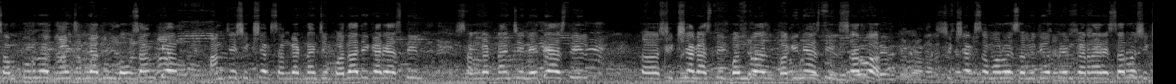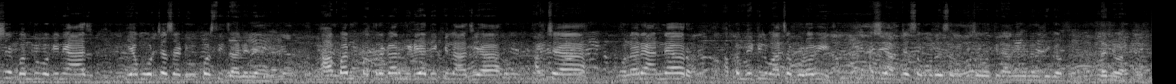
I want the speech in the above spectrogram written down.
संपूर्ण धुळे जिल्ह्यातून बहुसंख्य आमचे शिक्षक संघटनांचे पदाधिकारी असतील संघटनांचे नेते असतील शिक्षक असतील बंधू भगिनी असतील सर्व शिक्षक समन्वय समितीवर प्रेम करणारे सर्व शिक्षक बंधू भगिनी आज या मोर्चासाठी उपस्थित झालेले आहेत. आपण पत्रकार मीडिया देखील आज या आमच्या होणाऱ्या अन्यायावर आपण देखील वाचा फोडावी अशी आमच्या समन्वय समितीच्या वतीने आम्ही विनंती करतो. धन्यवाद.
